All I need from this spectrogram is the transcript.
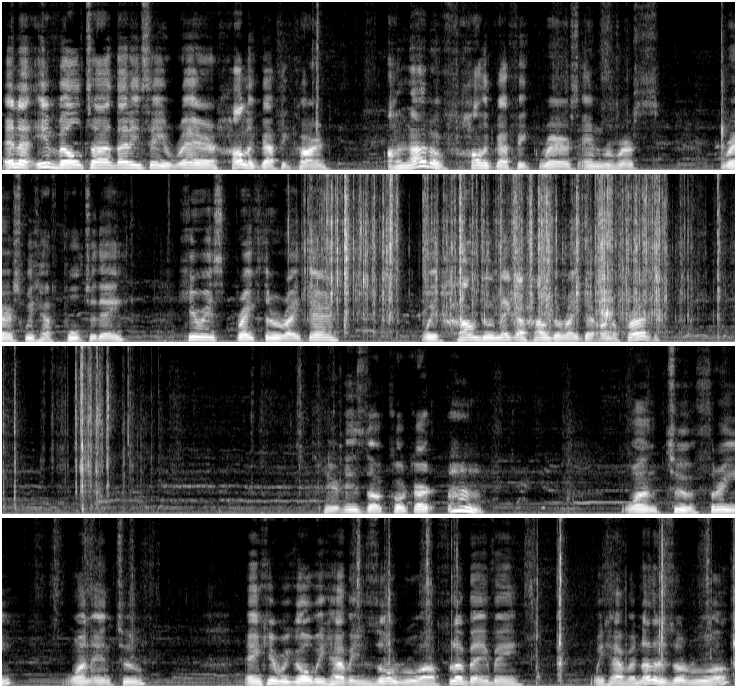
And a Yveltal. That is a rare holographic card a lot of holographic rares and reverse rares we have pulled today. Here is Breakthrough right there with Houndoom, Mega Houndoom right there on the front. Here is the code card. one, two, three. One and two. And here we go. We have a Zorua, Flabebe. We have another Zorua.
